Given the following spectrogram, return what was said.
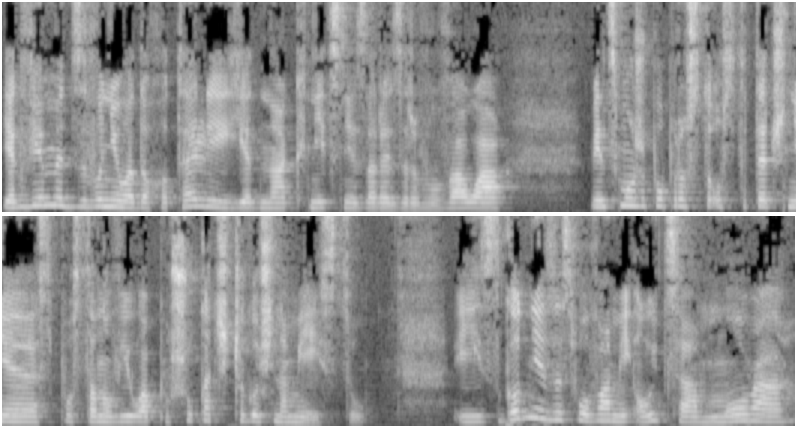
Jak wiemy, dzwoniła do hoteli, jednak nic nie zarezerwowała, więc może po prostu ostatecznie postanowiła poszukać czegoś na miejscu. I zgodnie ze słowami ojca, Mora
